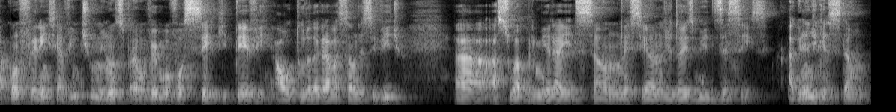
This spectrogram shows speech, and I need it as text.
na conferência 21 minutos para ver você que teve a altura da gravação desse vídeo a, a sua primeira edição nesse ano de 2016. A grande questão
